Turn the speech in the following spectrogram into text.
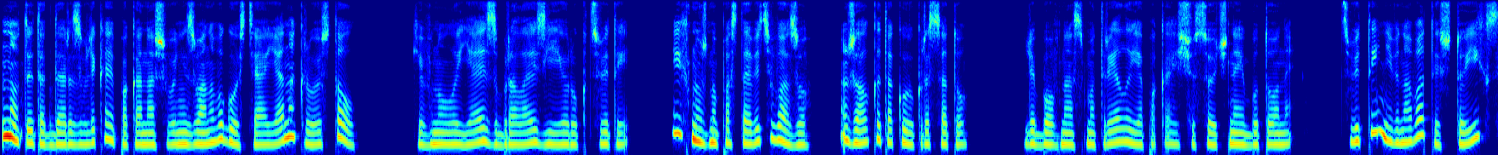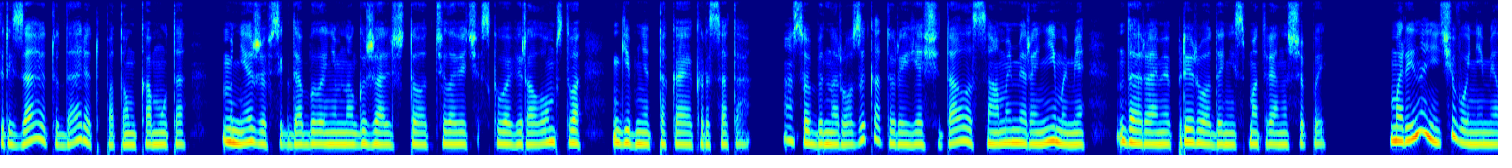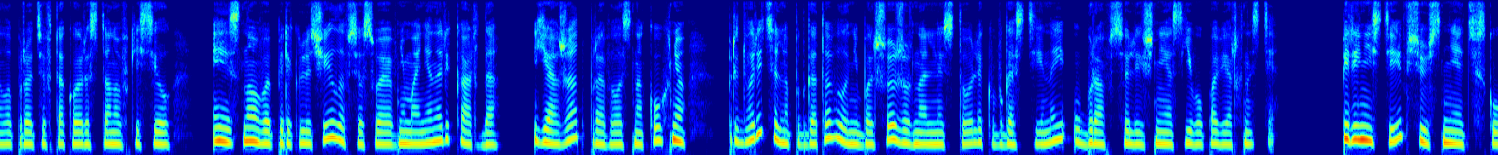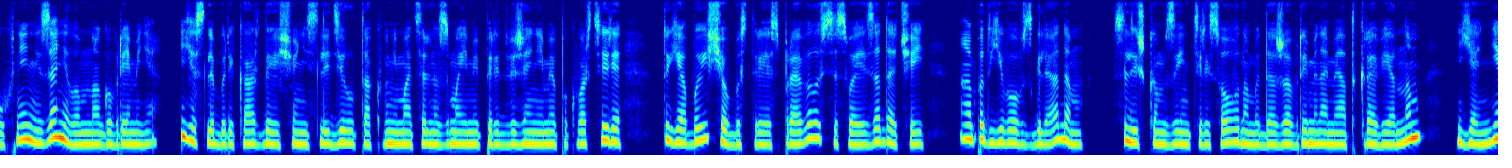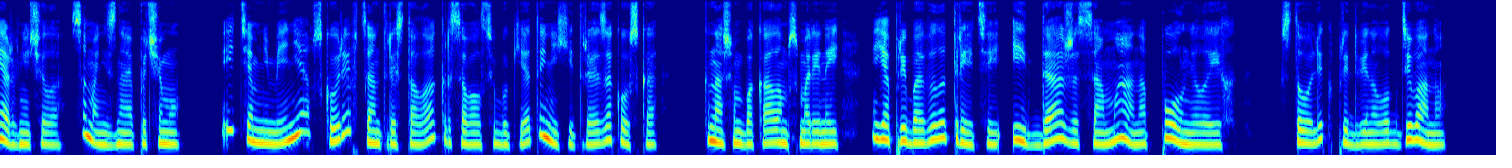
«Но ты тогда развлекай пока нашего незваного гостя, а я накрою стол», — кивнула я и забрала из ее рук цветы. Их нужно поставить в вазу. Жалко такую красоту. Любовно осмотрела я пока еще сочные бутоны. Цветы не виноваты, что их срезают и дарят потом кому-то. Мне же всегда было немного жаль, что от человеческого вероломства гибнет такая красота. Особенно розы, которые я считала самыми ранимыми дарами природы, несмотря на шипы. Марина ничего не имела против такой расстановки сил и снова переключила все свое внимание на Рикардо. Я же отправилась на кухню, предварительно подготовила небольшой журнальный столик в гостиной, убрав все лишнее с его поверхности. Перенести всю снеть с кухни не заняло много времени. Если бы Рикардо еще не следил так внимательно за моими передвижениями по квартире, то я бы еще быстрее справилась со своей задачей, а под его взглядом, слишком заинтересованным и даже временами откровенным, я нервничала, сама не зная почему. И тем не менее, вскоре в центре стола красовался букет и нехитрая закуска. К нашим бокалам с Мариной я прибавила третий, и даже сама наполнила их. Столик придвинула к дивану.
